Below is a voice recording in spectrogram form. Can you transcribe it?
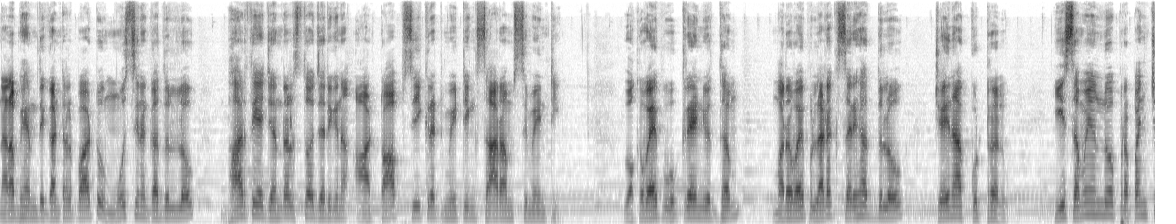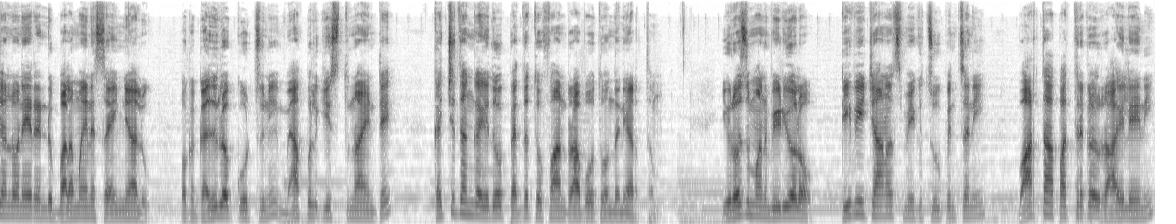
నలభై ఎనిమిది గంటల పాటు మూసిన గదుల్లో భారతీయ జనరల్స్తో జరిగిన ఆ టాప్ సీక్రెట్ మీటింగ్ సారాంశమేంటి? ఒకవైపు ఉక్రెయిన్ యుద్ధం మరోవైపు లడక్ సరిహద్దులో చైనా కుట్రలు. ఈ సమయంలో ప్రపంచంలోనే రెండు బలమైన సైన్యాలు ఒక గదిలో కూర్చుని మ్యాపులు గీస్తున్నాయంటే ఖచ్చితంగా ఏదో పెద్ద తుఫాన్ రాబోతోందని అర్థం. ఈరోజు మన వీడియోలో టీవీ ఛానల్స్ మీకు చూపించని వార్తాపత్రికలు రాయలేని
